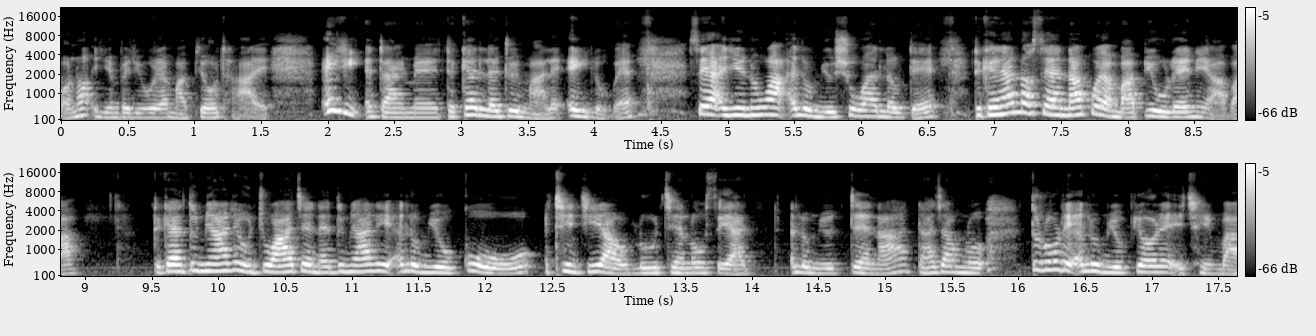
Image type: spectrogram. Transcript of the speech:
ပေါ့နော်အရင်ဗီဒီယိုထဲမှာပြောထားတယ်အဲ့ဒီအတိုင်းပဲတကက်လက်တွေ့မှာလည်းအဲ့လိုပဲဆရာအရင်တော့အဲ့လိုမျိုး show up လုပ်တယ်တကယ်တော့ဆရာနောက်ကွယ်မှာပြိုလဲနေရပါတကယ်သူများတွေကိုကြွားကျင်တယ်သူများတွေအဲ့လိုမျိုးကိုယ်ကိုအထင်ကြီးအောင်လိုချင်လို့ဆရာအဲ့လိုမျိုးတင်တာဒါကြောင့်မလို့သူတို့တွေအဲ့လိုမျိုးပြောတဲ့အချိန်ပါ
